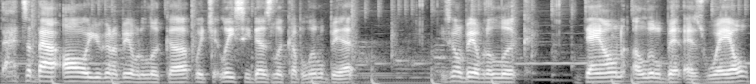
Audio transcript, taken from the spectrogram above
that's about all you're going to be able to look up, which at least he does look up a little bit. He's going to be able to look down a little bit as well.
